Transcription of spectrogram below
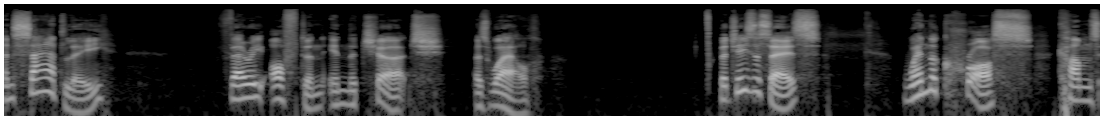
And sadly, very often in the church as well. But Jesus says, when the cross comes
